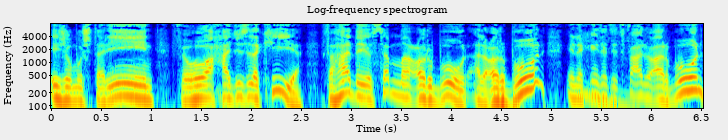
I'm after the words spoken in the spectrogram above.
يجوا مشترين فهو حاجز لك هي. فهذا يسمى عربون. العربون إنك أنت تدفع له عربون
